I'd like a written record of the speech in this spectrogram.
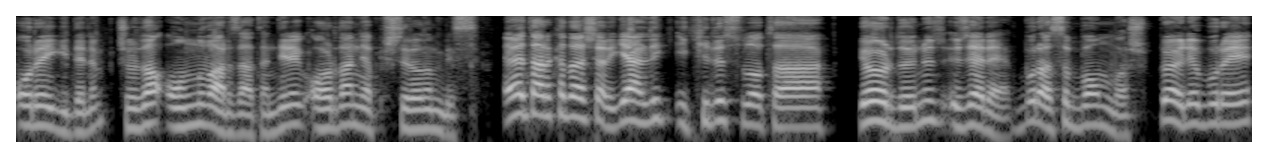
Oraya gidelim. Şurada onlu var zaten. Direkt oradan yapıştıralım biz. Evet arkadaşlar geldik ikili slota. Gördüğünüz üzere burası bomboş. Böyle burayı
